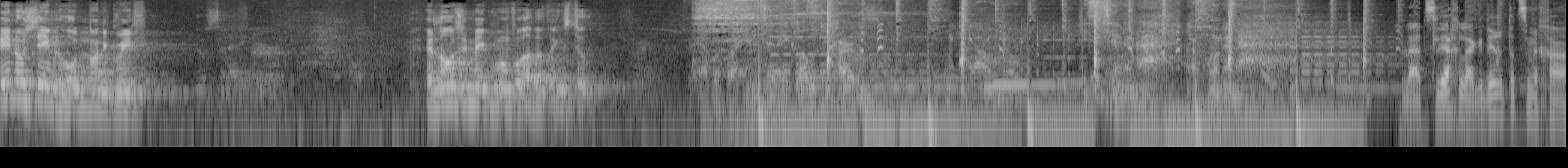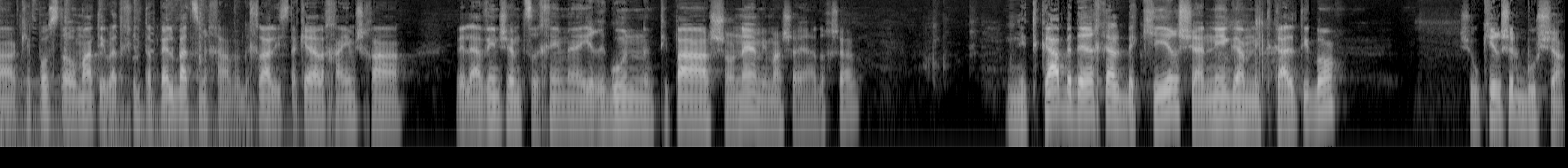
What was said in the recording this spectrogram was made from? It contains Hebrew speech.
Ain't no shame in holding on to grief. As long as you make room for other things too. להצליח להגדיר את עצמך כפוסט-טראומטי ולהתחיל לטפל בעצמך ובכלל להסתכל על החיים שלך ולהבין שהם צריכים אה, ארגון טיפה שונה ממה שהיה עד עכשיו, נתקע בדרך כלל בקיר שאני גם נתקלתי בו, שהוא קיר של בושה.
